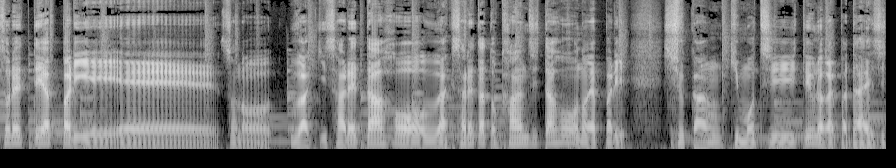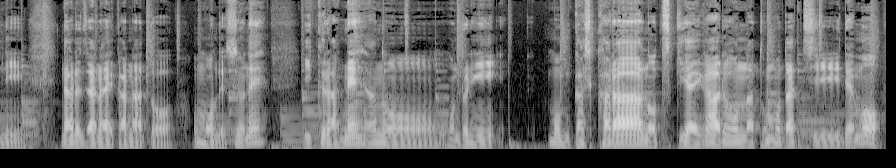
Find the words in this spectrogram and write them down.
それってやっぱり、えーその、浮気された方、浮気されたと感じた方のやっぱり主観、気持ちっていうのがやっぱ大事になるんじゃないかなと思うんですよね。いくらね、あのー本当に、もう昔からの付き合いがある女友達でも、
